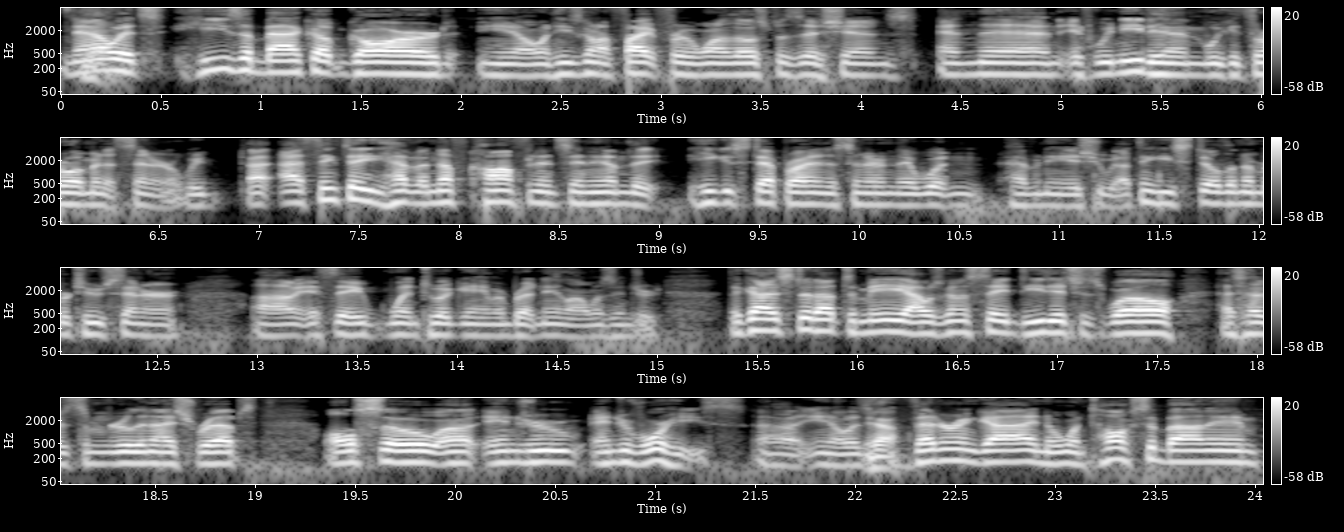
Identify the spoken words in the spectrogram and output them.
Now yeah. it's he's a backup guard, you know, and he's going to fight for one of those positions. And then if we need him, we could throw him in at center. We I, I, think they have enough confidence in him that he could step right into center and they wouldn't have any issue. I think he's still the number two center uh, if they went to a game and Brett Neilon was injured. The guy stood out to me, I was going to say Dedich as well, has had some really nice reps. Also, uh, Andrew Andrew Voorhees, uh, you know, is yeah. a veteran guy. No one talks about him.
